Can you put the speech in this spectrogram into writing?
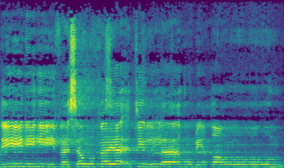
دينه فسوف يأتي الله بقوم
